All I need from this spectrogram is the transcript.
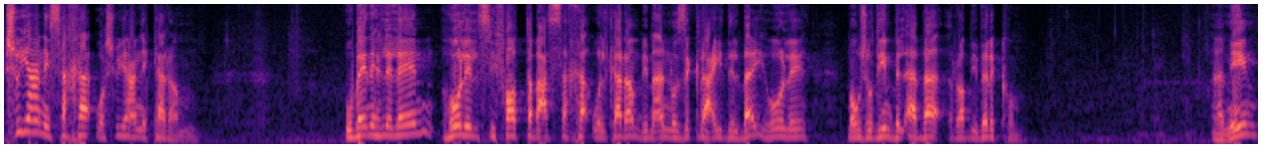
شو يعني سخاء وشو يعني كرم؟ وبين هلالين هول الصفات تبع السخاء والكرم بما أنه ذكرى عيد البي هول موجودين بالآباء الرب يباركهم. آمين.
